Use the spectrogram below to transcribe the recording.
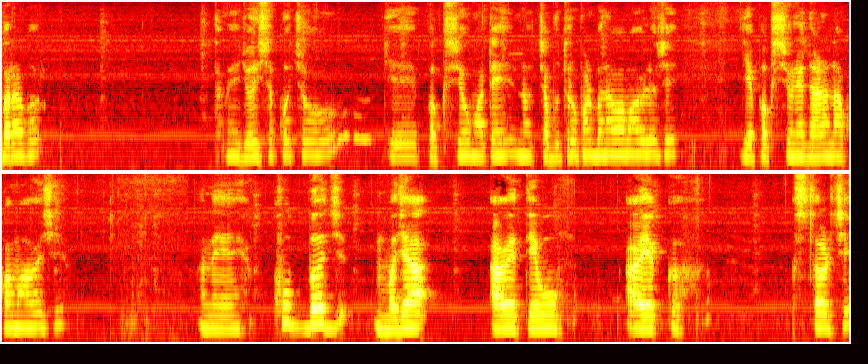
બરાબર? તમે જોઈ શકો છો જે પક્ષીઓ માટેનો ચબૂતરો પણ બનાવવામાં આવેલો છે, જે પક્ષીઓને દાણા નાખવામાં આવે છે. અને ખૂબ જ મજા આવે તેવું આ એક સ્થળ છે,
